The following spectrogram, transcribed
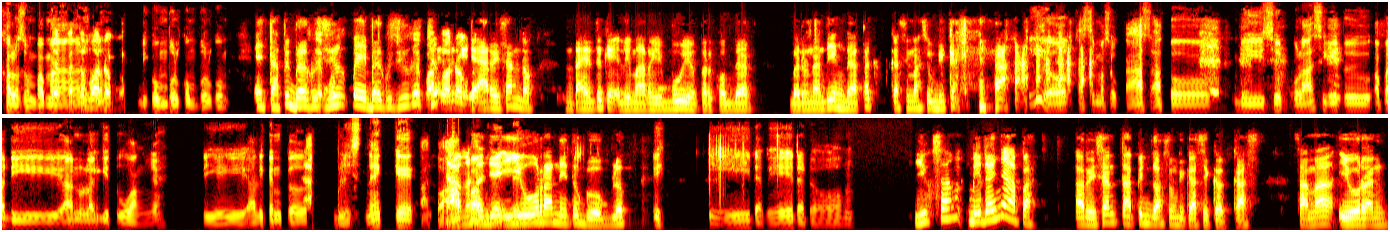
kalau seumpama Tiap ketemu ada dikumpul-kumpul kum- Eh tapi bagus juga, eh bagus juga cuy. ada Kayak arisan toh. Entah itu kayak lima ribu ya per kopdar. Baru nanti yang dapat kasih masuk di kas. Iyo, kasih masuk kas atau disirkulasi gitu, apa di anu lagi tuh uangnya dialihkan ke beli snack kek atau Sama apa saja begitu. iuran itu goblok. Tidak beda dong. Yuk sama bedanya apa? Arisan tapi langsung dikasih ke kas sama iuran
